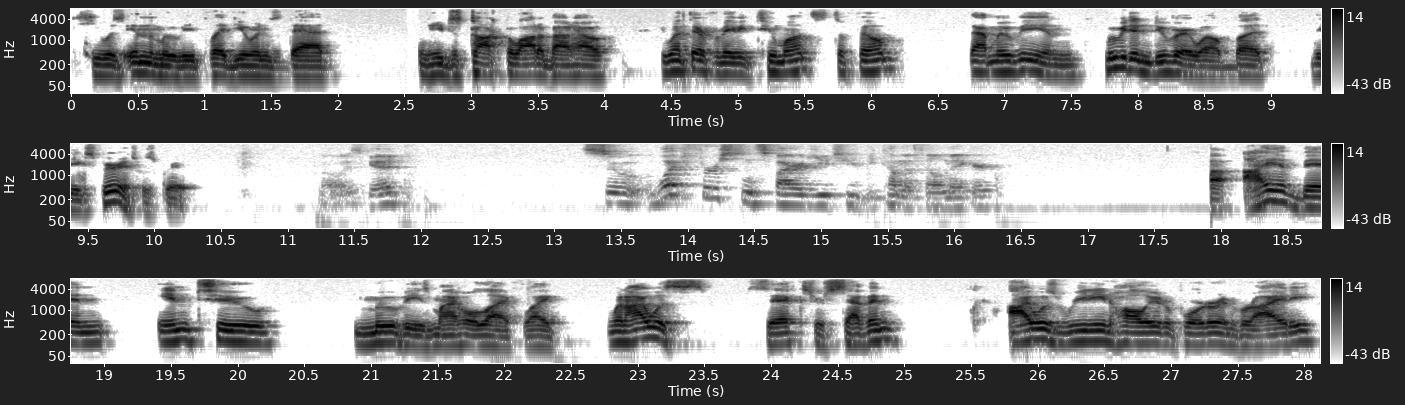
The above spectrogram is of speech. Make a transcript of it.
he was in the movie. Played Ewan's dad, and he just talked a lot about how he went there for maybe two months to film that movie, and movie didn't do very well, but the experience was great. Always good. So, what first inspired you to become a filmmaker? Uh, I have been into movies my whole life. Like when I was six or seven, I was reading Hollywood Reporter and Variety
